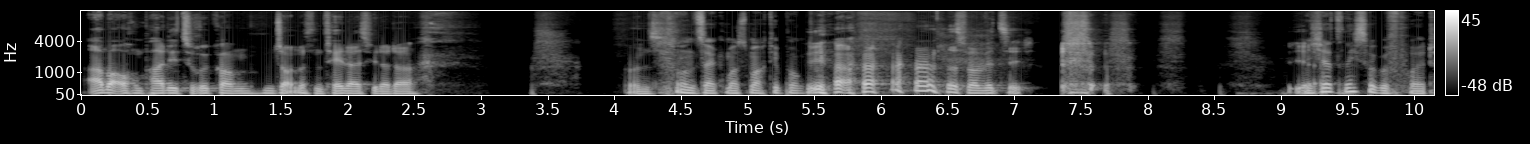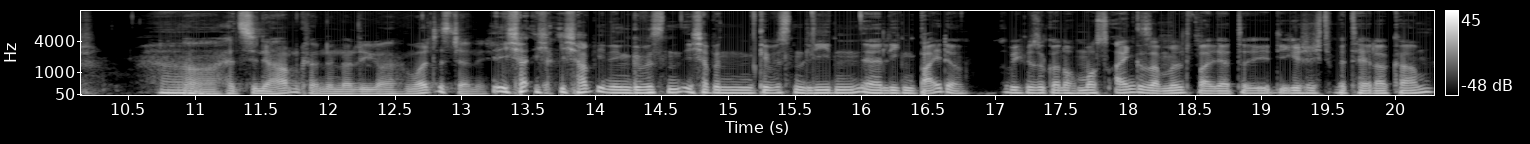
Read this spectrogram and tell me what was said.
Aber auch ein paar, die zurückkommen. Jonathan Taylor ist wieder da. Und Und Zach Moss macht die Punkte. ja, das war witzig. Ja. Mich hat's nicht so gefreut. Ah, hättest du ihn ja haben können in der Liga. Wolltest ja nicht. Ich, ich, ich habe ihn in gewissen, ich habe in gewissen Ligen, äh, Ligen beide. Habe ich mir sogar noch Moss eingesammelt, weil ja die, die Geschichte mit Taylor kam. Und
